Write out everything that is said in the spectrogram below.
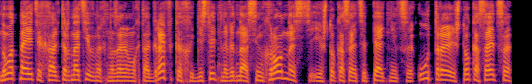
Ну вот на этих альтернативных, назовем их так, графиках действительно видна синхронность, и что касается пятницы утра, и что касается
